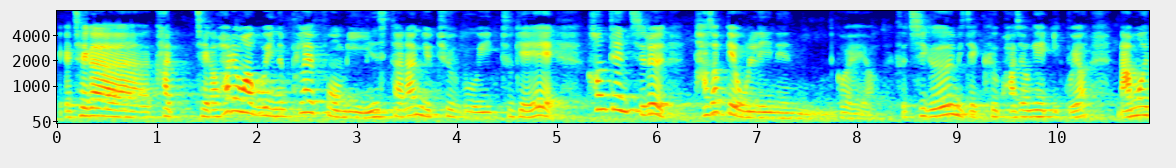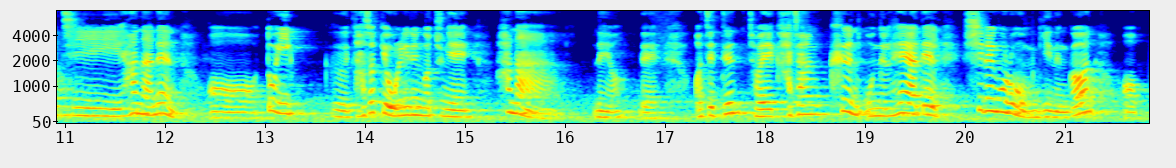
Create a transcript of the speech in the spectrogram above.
그러니까 제가 가, 제가 활용하고 있는 플랫폼이 인스타랑 유튜브 이 두 개의 컨텐츠를 다섯 개 올리는 거예요. 그래서 지금 이제 그 과정에 있고요. 나머지 하나는 어, 또이 그 다섯 개 올리는 것 중에 하나 네요. 네. 어쨌든 저의 가장 큰 오늘 해야 될 실행으로 옮기는 건 어,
